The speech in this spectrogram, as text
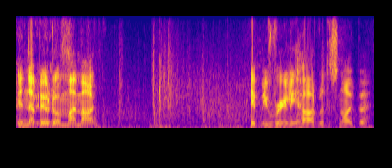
In that building on my mark. Hit me really hard with the sniper.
